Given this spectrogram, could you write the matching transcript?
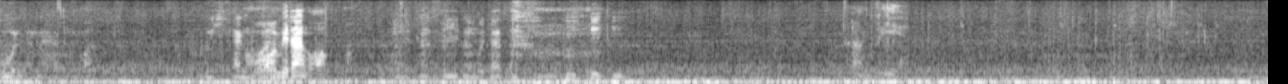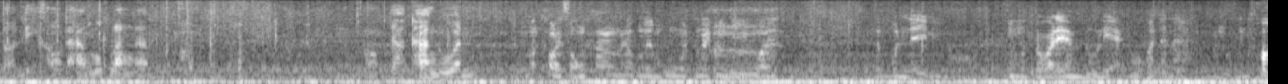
พูดข้างหน้ามีทางอ๋อไม่ทางออกทางทางฟรีทางบริการอืมทางฟรีตอนนี้เขาทางลกลั่งนะครับออกจากทางด่วน มันคอยสองทางนะครับเลยมาพูดว่าทางไหนทางดีกว่า ตำบลใดนี่มันตัวอะไรมันดูแลดูพัฒนาอยู่เป็นพ่อ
